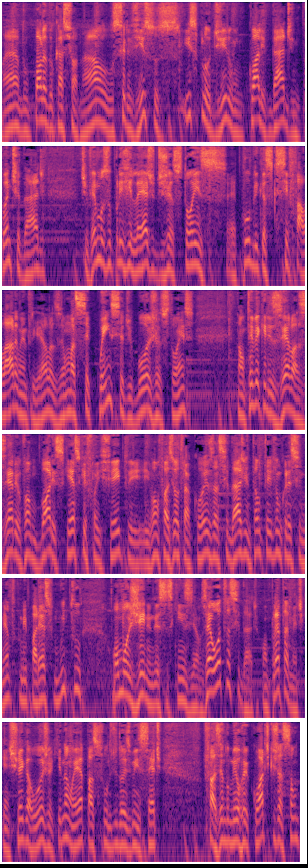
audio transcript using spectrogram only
né, do polo educacional, os serviços explodiram em qualidade, em quantidade. Tivemos o privilégio de gestões eh, públicas que se falaram entre elas, é uma sequência de boas gestões. Não teve aquele zero a zero e vamos embora, esquece que foi feito e, e vamos fazer outra coisa. A cidade então teve um crescimento que me parece muito homogêneo nesses 15 anos. É outra cidade, completamente. Quem chega hoje aqui não é Passo Fundo de 2007, fazendo o meu recorte, que já são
